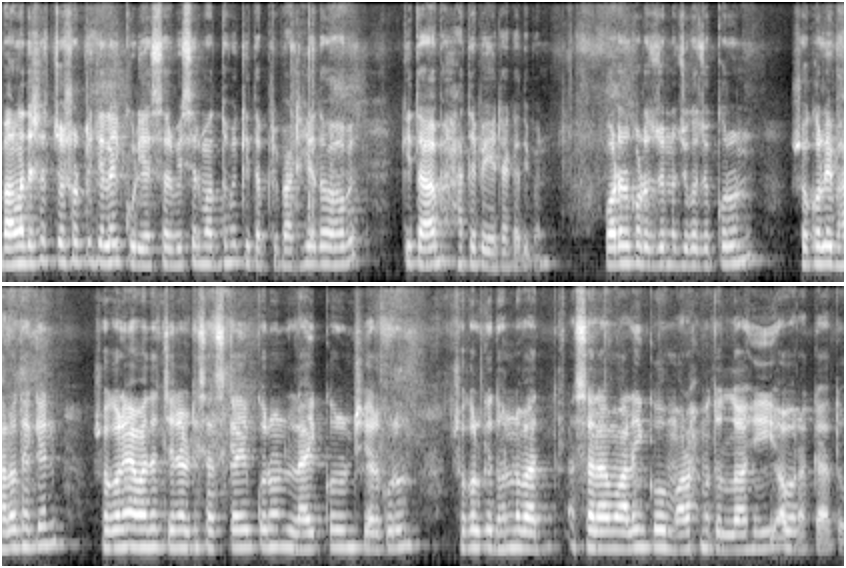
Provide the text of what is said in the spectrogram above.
বাংলাদেশের চৌষট্টি জেলায় কুরিয়ার সার্ভিসের মাধ্যমে কিতাবটি পাঠিয়ে দেওয়া হবে। কিতাব হাতে পেয়ে টাকা দিবেন। অর্ডার করার জন্য যোগাযোগ করুন। সকলেই ভালো থাকেন। সকলে আমাদের চ্যানেলটি সাবস্ক্রাইব করুন লাইক করুন শেয়ার করুন। সকলকে ধন্যবাদ। আসসালামু আলাইকুম রহমতুল্লাহি আবরাকাতু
